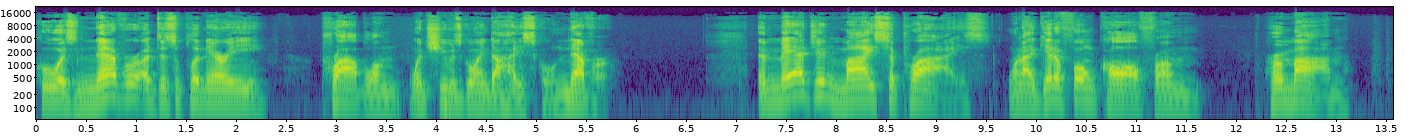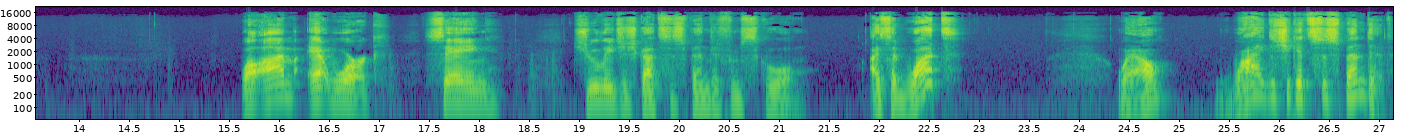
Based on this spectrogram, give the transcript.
who was never a disciplinary problem when she was going to high school. Never. Imagine my surprise when I get a phone call from her mom while I'm at work saying, Julie just got suspended from school. I said, What? Well, why did she get suspended?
